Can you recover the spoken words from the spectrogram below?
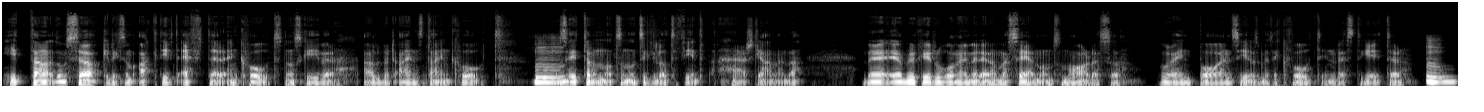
hittar, de söker liksom aktivt efter en quote. De skriver Albert Einstein quote. Mm. Och så hittar de något som de tycker låter fint. Bara, Det här ska jag använda. Men jag brukar ju roa mig med det om jag ser någon som har det. Så går jag in på en sida som heter Quote Investigator. Mm.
